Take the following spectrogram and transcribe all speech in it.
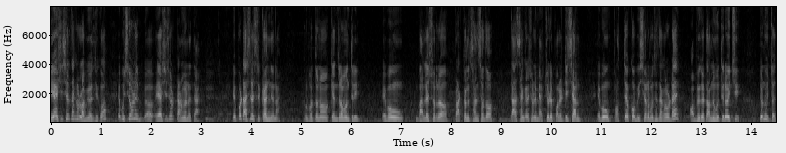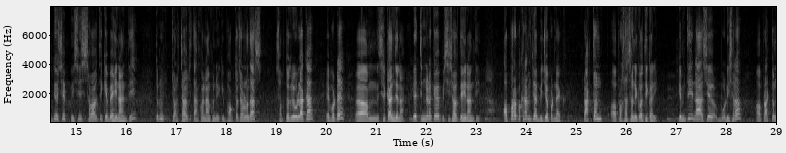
ଏଆଇସିସିରେ ତାଙ୍କର ଲବି ଅଧିକ ଏବଂ ସେ ଜଣେ ଏଆଇସିସିର ଟାଣୁଆ ନେତା ଏପଟେ ଆସିଲେ ଶ୍ରୀକାନ୍ତ ଜେନା ପୂର୍ବତନ କେନ୍ଦ୍ରମନ୍ତ୍ରୀ ଏବଂ ବାଲେଶ୍ୱରର ପ୍ରାକ୍ତନ ସାଂସଦ ତା ସାଙ୍ଗରେ ଜଣେ ମ୍ୟାଚୁର୍ଡ ପଲିଟିସିଆନ୍ ଏବଂ ପ୍ରତ୍ୟେକ ବିଷୟରେ ମଧ୍ୟ ତାଙ୍କର ଗୋଟେ ଅଭିଜ୍ଞତା ଅନୁଭୂତି ରହିଛି ତେଣୁ ଯଦିଓ ସେ ପିସିସି ସଭାପତି କେବେ ହେଇନାହାନ୍ତି ତେଣୁ ଚର୍ଚ୍ଚା ହେଉଛି ତାଙ୍କ ନାଁକୁ ନେଇକି ଭକ୍ତ ଚରଣ ଦାସ ସପ୍ତଗିରି ଉଲାକା এপটে ଶ୍ରୀକାଞ୍ଜନା ଏ ତିନି ଜଣ କେବେ ପିସି ସଭାପତି ହୋଇନାହାନ୍ତି ଅପର ପକ୍ଷରେ আমি ଯିବା ବିଜୟ ପଟ୍ଟନାୟକ ପ୍ରାକ୍ତନ ପ୍ରଶାସନିକ ଅଧିକାରୀ କେମିତି ନା ସେ ଓଡ଼ିଶାର প্রাক্তন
